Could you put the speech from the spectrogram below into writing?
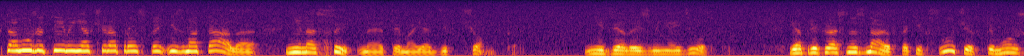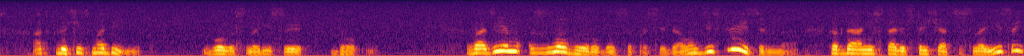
К тому же ты меня вчера просто измотала, ненасытная ты моя девчонка. Не делай из меня идиотку. Я прекрасно знаю, в каких случаях ты можешь отключить мобильник. Голос Ларисы дрогнул. Вадим зло выругался про себя. Он действительно, когда они стали встречаться с Ларисой,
